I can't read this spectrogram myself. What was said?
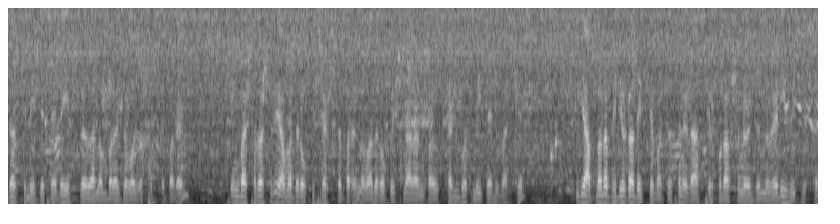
জার্সি নিতে চাইলে স্ক্রিনে নম্বরে যোগাযোগ করতে পারেন। কিংবা সরাসরি আমাদের অফিসে আসতে পারেন। আমাদের office Narayanganj signboard, Mitali market. এই যে আপনারা ভিডিওটা দেখতে পারতেছেন, এটা আজকের প্রোডাকশনের জন্য রেডি হইতেছে।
